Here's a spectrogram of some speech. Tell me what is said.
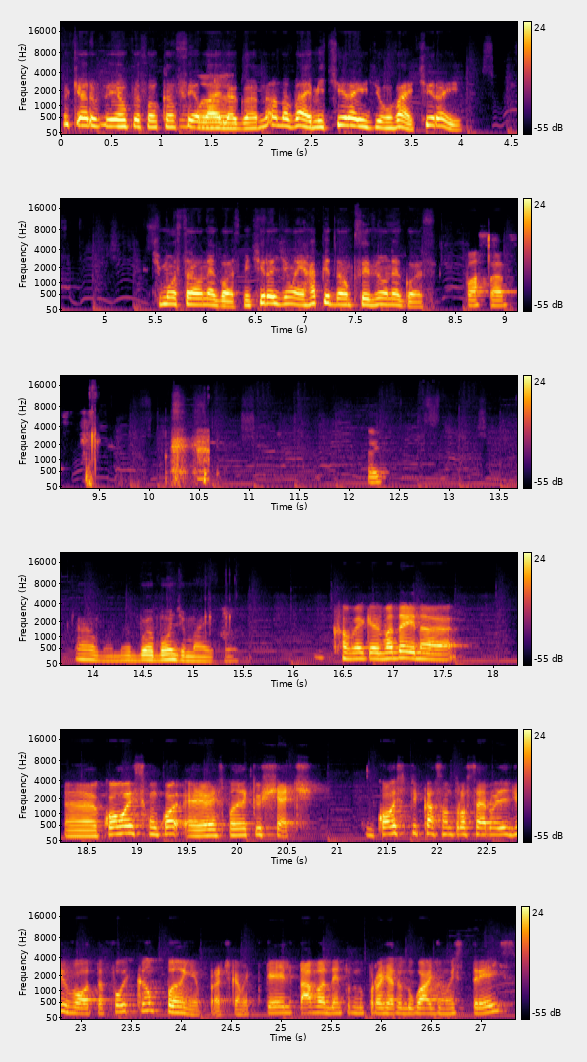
Eu quero ver o pessoal cancelar ele agora. Não, não, vai, me tira aí de um, vai, tira aí. Te mostrar um negócio. Me tira de um aí, rapidão, pra você ver um negócio. Passado. ah, mano, é bom demais. Véio. Como é que é? Manda aí na. Uh, qual é esse. Com qual, é, respondendo aqui o chat com qual explicação trouxeram ele de volta? Foi campanha, praticamente, porque ele estava dentro do projeto do Guardiões 3,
